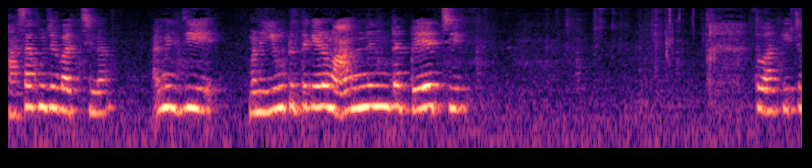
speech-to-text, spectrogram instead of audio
ভাষা খুঁজে পাচ্ছি না। আমি যে মানে ইউটিউব থেকে এরকম আর্নিংটা পেয়েছি। তো আর কিছু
